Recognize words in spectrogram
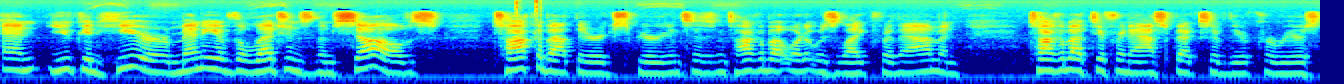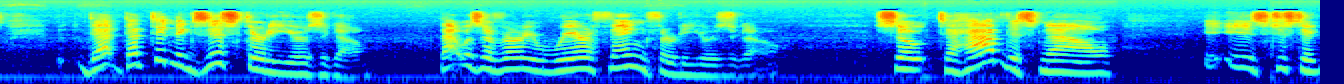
and you can hear many of the legends themselves talk about their experiences and talk about what it was like for them and talk about different aspects of their careers. That that didn't exist 30 years ago. That was a very rare thing 30 years ago. So to have this now is just a,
